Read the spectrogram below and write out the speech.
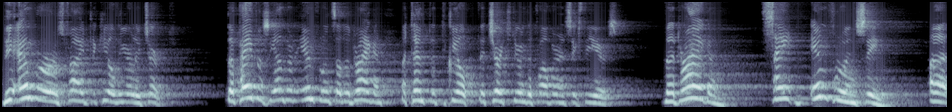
The emperors tried to kill the early church. The papacy, under the influence of the dragon, attempted to kill the church during the 1260 years. The dragon, Satan, influencing uh,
